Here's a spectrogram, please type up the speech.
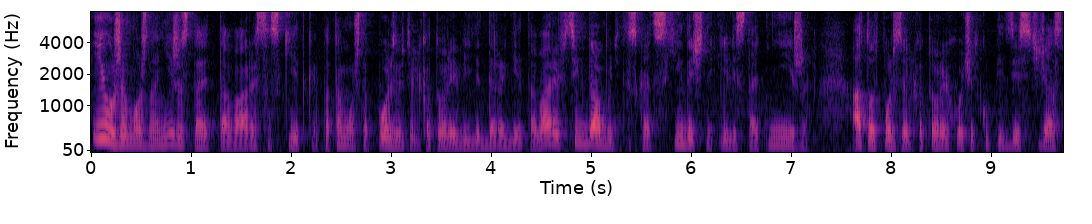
И уже можно ниже ставить товары со скидкой, потому что пользователь, который видит дорогие товары, всегда будет искать скидочный или стать ниже. А тот пользователь, который хочет купить здесь сейчас,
